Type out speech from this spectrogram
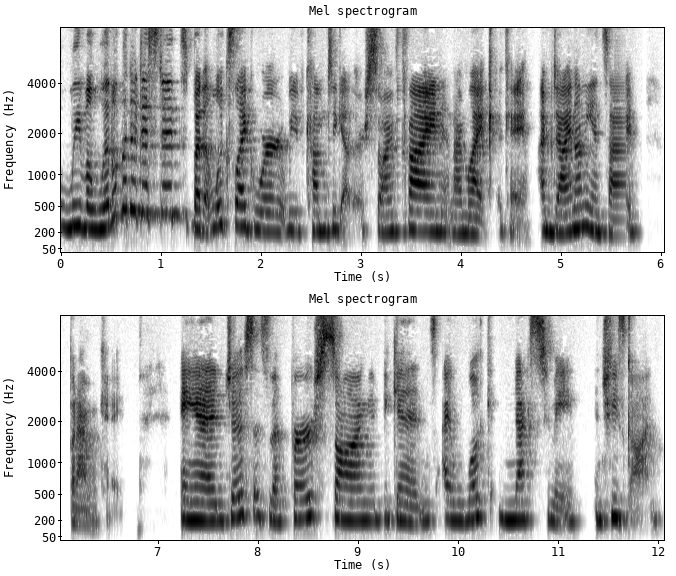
leave a little bit of distance, but it looks like we're we've come together. So I'm fine. And I'm like, okay, I'm dying on the inside, but I'm okay. And just as the first song begins, I look next to me and she's gone.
